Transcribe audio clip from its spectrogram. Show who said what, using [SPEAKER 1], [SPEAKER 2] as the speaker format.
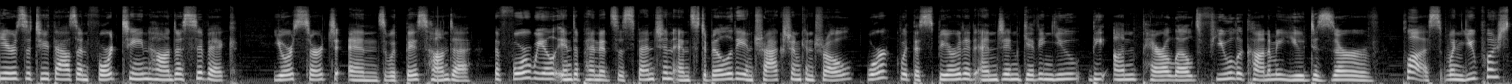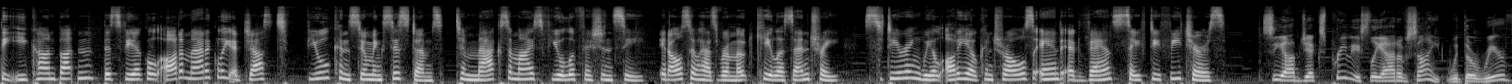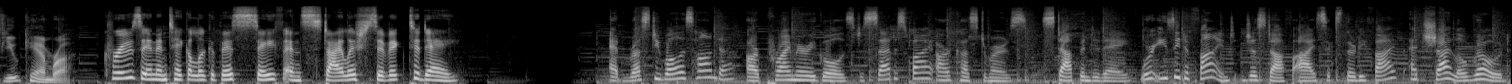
[SPEAKER 1] Here's a 2014 Honda Civic. Your search ends with this Honda. The four wheel independent suspension and stability and traction control work with the spirited engine, giving you the unparalleled fuel economy you deserve. Plus, when you push the Econ button, this vehicle automatically adjusts fuel consuming systems to maximize fuel efficiency. It also has remote keyless entry, steering wheel audio controls, and advanced safety features.
[SPEAKER 2] See objects previously out of sight with the rear view camera.
[SPEAKER 1] Cruise in and take a look at this safe and stylish Civic today.
[SPEAKER 3] At Rusty Wallis Honda, our primary goal is to satisfy our customers. Stop in today. We're easy to find just off I 635 at Shiloh Road.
